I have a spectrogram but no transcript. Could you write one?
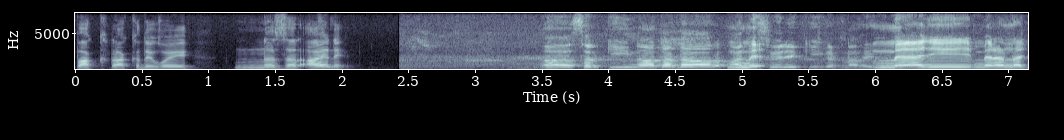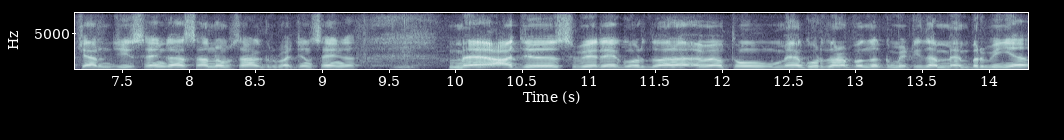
ਪੱਖ ਰੱਖਦੇ ਹੋਏ ਨਜ਼ਰ ਆਏ ਨੇ। ਸਰ ਕੀ ਨਾਂ ਤੁਹਾਡਾ ਔਰ ਅੱਜ ਸਵੇਰੇ ਕੀ ਘਟਨਾ ਹੋਈ? ਮੈਂ ਜੀ ਮੇਰਾ ਨਾਮ ਚਰਨਜੀਤ ਸਿੰਘ ਆ ਸਨਮ ਸਾਹਿਬ ਗੁਰਬਚਨ ਸਿੰਘ। ਮੈਂ ਅੱਜ ਸਵੇਰੇ ਗੁਰਦੁਆਰਾ ਉਥੋਂ ਮੈਂ ਗੁਰਦੁਆਰਾ ਪ੍ਰਬੰਧਕ ਕਮੇਟੀ ਦਾ ਮੈਂਬਰ ਵੀ ਆ।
